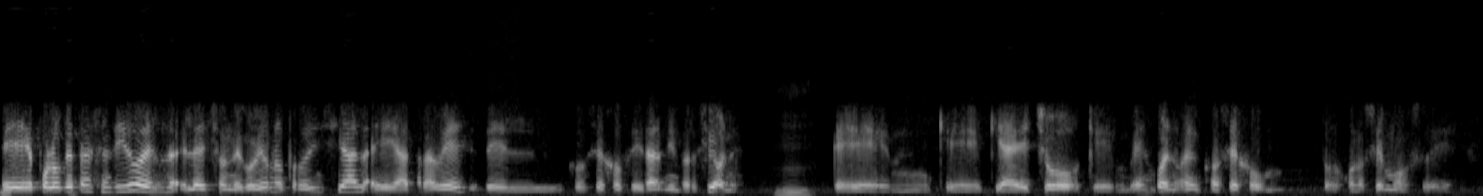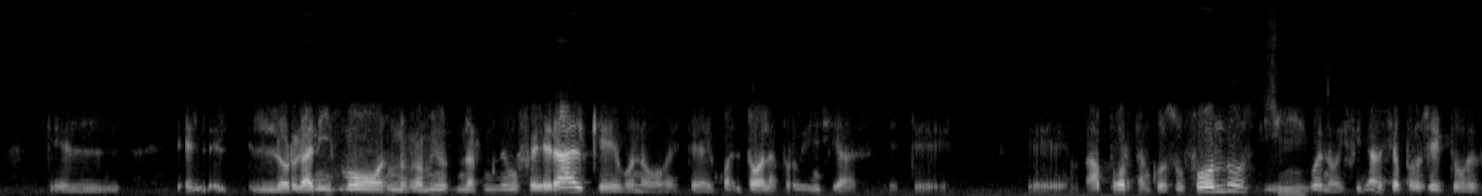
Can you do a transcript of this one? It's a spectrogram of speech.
Eh, por lo que ha trascendido es la elección del gobierno provincial a través del Consejo Federal de Inversiones. Mm. que, ha hecho, que es bueno, el Consejo, todos conocemos eh, que el, el, organismo es un organismo, federal que, bueno, este, al cual todas las provincias este, eh, aportan con sus fondos y, bueno, y financia proyectos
